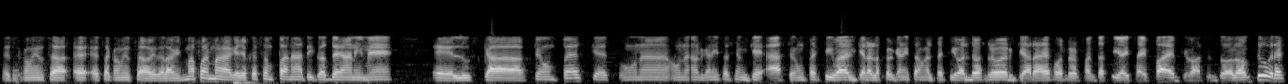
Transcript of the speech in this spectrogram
Esa comienza, eh, esa comienza hoy. De la misma forma, aquellos que son fanáticos de anime, eh, Luzca Film Fest, que es una, una organización que hace un festival, que era los que organizaban el festival de horror, que ahora es horror, fantasía y sci-fi, que lo hacen todos los octubres,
